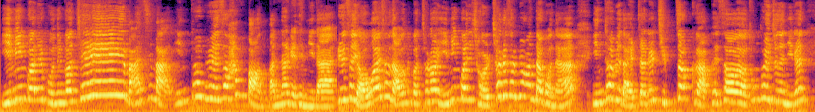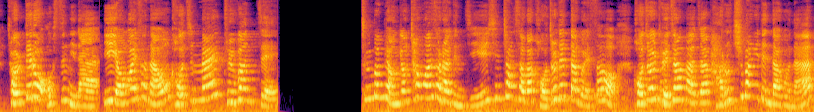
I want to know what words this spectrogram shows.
이민관을 보는 건 제일 마지막 인터뷰에서 한 번 만나게 됩니다. 그래서 영화에서 나오는 것처럼 이민관이 절차를 설명한다거나 인터뷰 날짜를 직접 그 앞에서 통보해주는 일은 절대로 없습니다. 이 영화에서 나온 거짓말 두 번째. 신분 변경 청원서라든지 신청서가 거절됐다고 해서 거절되자마자 바로 추방이 된다거나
